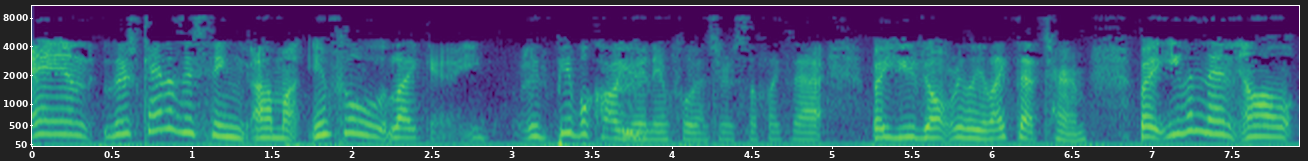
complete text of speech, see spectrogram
And there's kind of this thing, um, uh, influ like uh, people call you an influencer and stuff like that, but you don't really like that term. But even then, all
